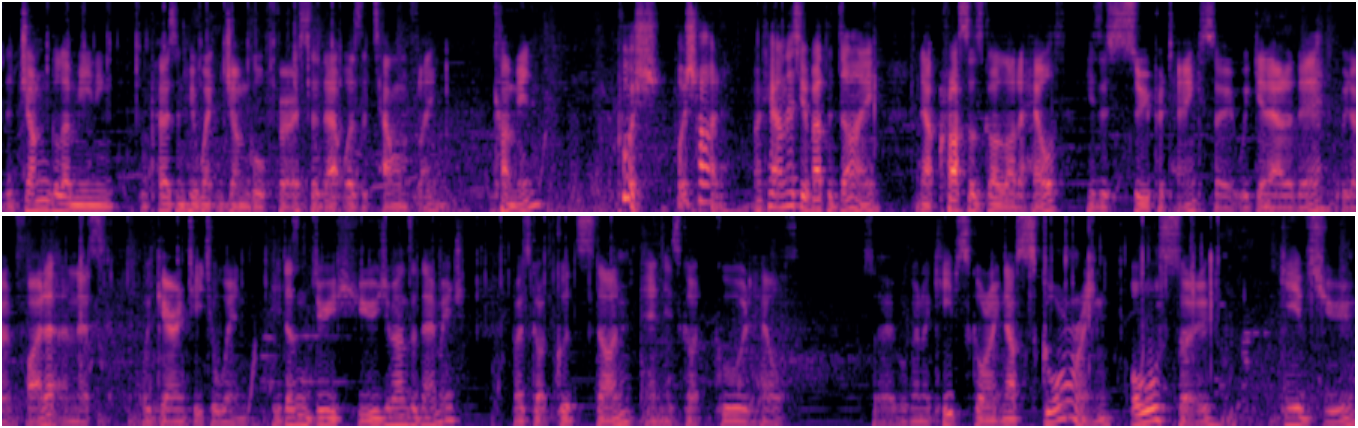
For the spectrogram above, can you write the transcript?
the jungler meaning the person who went jungle first, so that was the Talonflame, come in, push, push hard. Okay, unless you're about to die. Now, Crustle's got a lot of health. He's a super tank, so we get out of there. We don't fight it unless we're guaranteed to win. He doesn't do huge amounts of damage, but he's got good stun and he's got good health. So we're going to keep scoring. Now, scoring also gives you...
